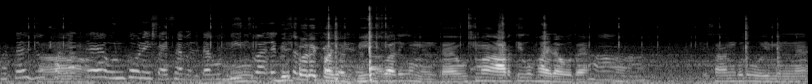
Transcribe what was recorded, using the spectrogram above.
फ़सल जो हाँ। फलाते हैं उनको नहीं पैसा मिलता है वो बीच हम्म, वाले को बीच वाले जाते बीच वाले को मिलता है उसमें आरती को फ़ायदा होता है। हाँ। किसान को तो वही मिलना है।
